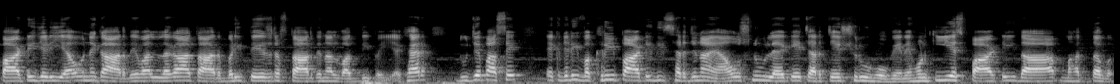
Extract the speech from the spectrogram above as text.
ਪਾਰਟੀ ਜਿਹੜੀ ਆ ਉਹ ਨਿਗਾਰ ਦੇ ਵੱਲ ਲਗਾਤਾਰ ਬੜੀ ਤੇਜ਼ ਰਫ਼ਤਾਰ ਦੇ ਨਾਲ ਵੱਧਦੀ ਪਈ ਹੈ। ਖੈਰ, ਦੂਜੇ ਪਾਸੇ ਇੱਕ ਜਿਹੜੀ ਵੱਖਰੀ ਪਾਰਟੀ ਦੀ ਸਿਰਜਣਾ ਆ, ਉਸ ਨੂੰ ਲੈ ਕੇ ਚਰਚੇ ਸ਼ੁਰੂ ਹੋ ਗਏ ਨੇ। ਹੁਣ ਕੀ ਇਸ ਪਾਰਟੀ ਦਾ ਮਹੱਤਵ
